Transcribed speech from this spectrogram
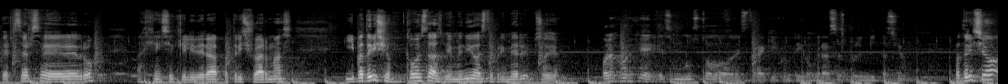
Tercer Cerebro, agencia que lidera Patricio Armas. Y Patricio, ¿cómo estás? Bienvenido a este primer episodio. Hola Jorge, es un gusto estar aquí contigo. Gracias por la invitación. Patricio,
